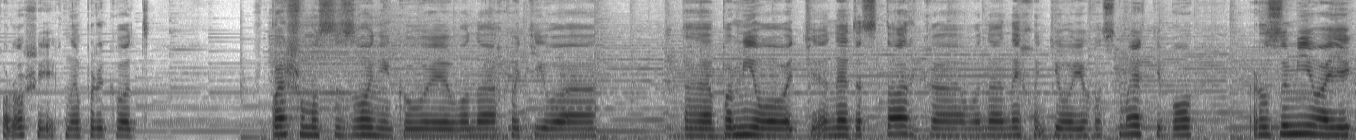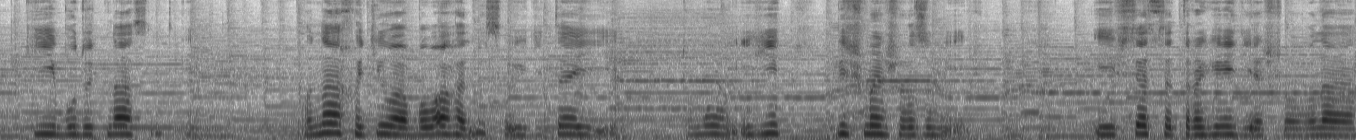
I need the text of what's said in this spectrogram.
хороше, як, наприклад, в першому сезоні, коли вона хотіла е, помілувати Неда Старка, вона не хотіла його смерті, бо розуміла, які будуть наслідки. Вона хотіла блага для своїх дітей, тому її більш-менш розумієш. І вся ця трагедія, що вона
